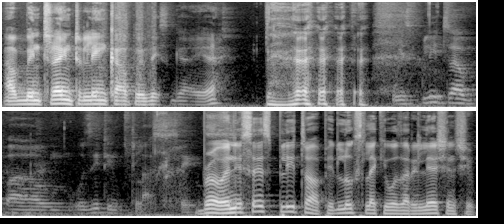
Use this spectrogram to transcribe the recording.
I've been trying to link up with this guy, yeah? we split up, um, was it in class bro when you say split up it looks like it was a relationship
